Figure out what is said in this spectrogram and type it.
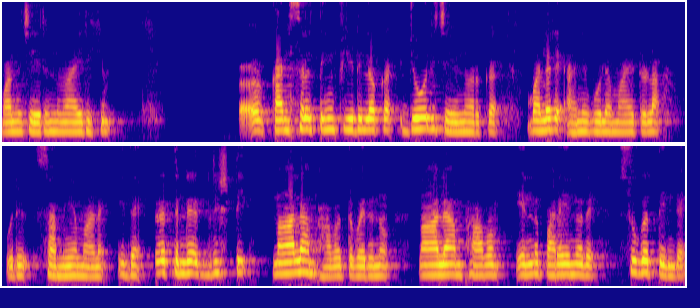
വന്നു ചേരുന്നതായിരിക്കും. കൺസൾട്ടിങ് ഫീൽഡിലൊക്കെ ജോലി ചെയ്യുന്നവർക്ക് വളരെ അനുകൂലമായിട്ടുള്ള ഒരു സമയമാണ് ഇത്. ഗ്രഹത്തിന്റെ ദൃഷ്ടി നാലാം ഭാവത്ത് വരുന്നു. നാലാം ഭാവം എന്ന് പറയുന്നത് സുഖത്തിന്റെ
